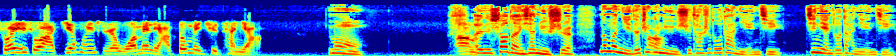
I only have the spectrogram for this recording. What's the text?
所以说啊，结婚时我们俩都没去参加。哦，啊，呃，稍等一下，女士，那么你的这个女婿他是多大年纪？今年多大年纪？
